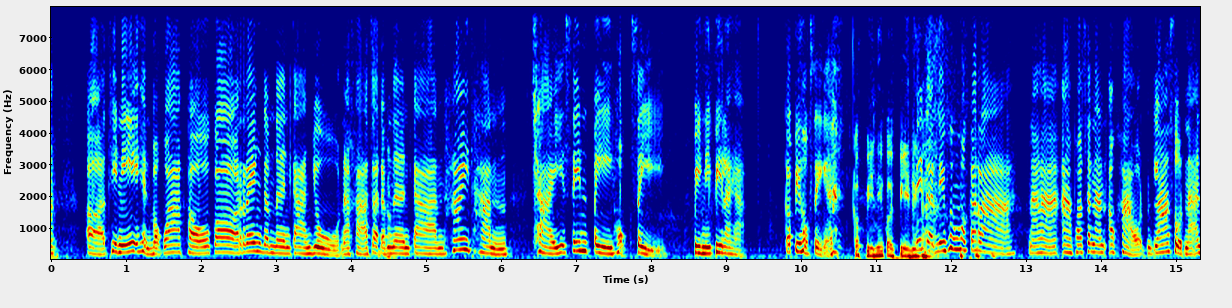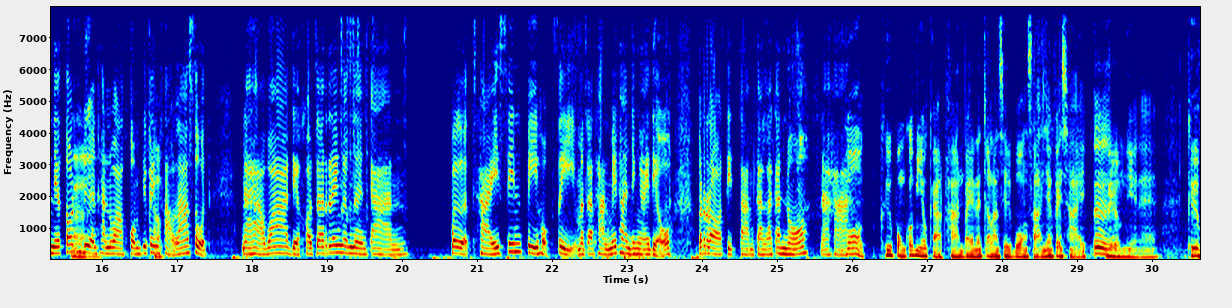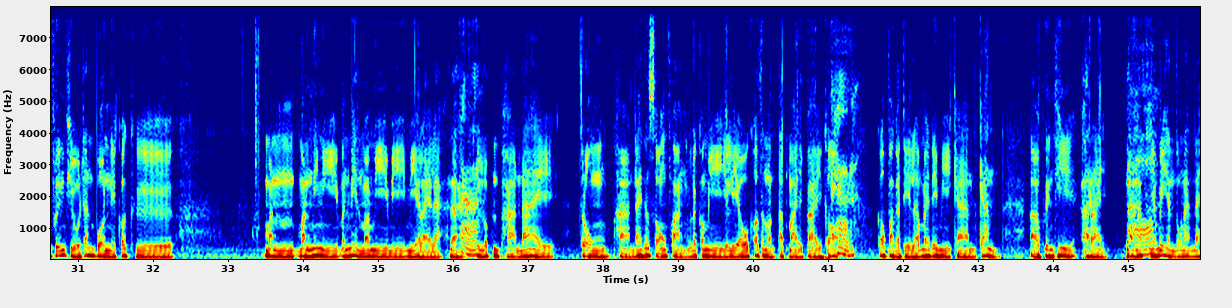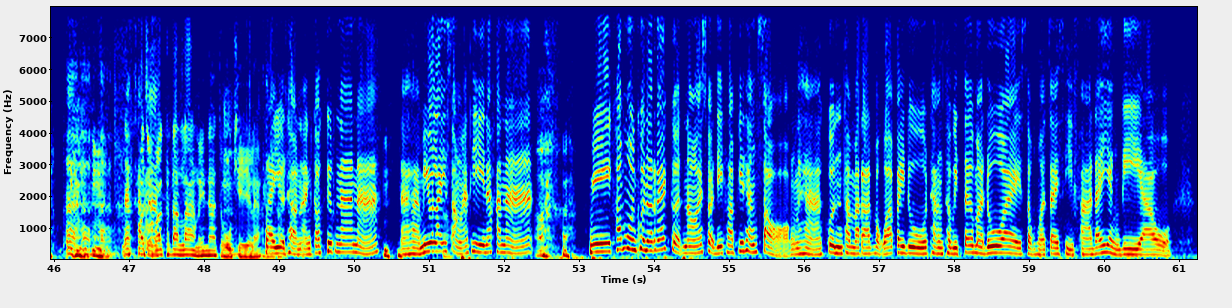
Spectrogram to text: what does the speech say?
เอ่อทีนี้เห็นบอกว่าเขาก็เร่งดำเนินการอยู่นะคะ จะดำเนินการให้ทันใช้สิ้นปี 64 ปีนี้ปีอะไรอะ ก็ปี64ไงก็ปีนี้ก็อีกปีหนึงนี่แต่นี่เพิ่งมกรานะคะอะเพราะฉะนั้นเอาข่าวล่าสุดนะ อันเนี้ยต้นอ่าเดือนธันวาคมที่เป็นครับข่าวล่าสุดนะคะว่าเดี๋ยวเขาจะเร่งดำเนินการเปิดใช้สิ้นปี 64 มันจะทันไม่ทันยังไงเดี๋ยว รอติดตามกันแล้วกันเนาะนะคะ ก็คือผมก็มีโอกาสผ่านไปนะจรัญสิริวงศ์สารแยกไฟฉายอืมเดิมเนี่ยนะฮะคือพื้นผิวด้านบนเนี่ยก็คือ มันมันไม่มีมันไม่เห็นว่ามีมีมีอะไรแล้วนะครับค่ะคือรถมันผ่านได้ ตรงผ่านได้ทั้งสองฝั่ง แล้วก็มีเลี้ยวเข้าถนนตัดใหม่ไปก็ ค่ะ ก็ปกติแล้วไม่ได้มีการกั้นเอ่อพื้นที่อะไรนะครับ หรอ ยังไม่เห็นตรงนั้นนะเออเอออืเอมอนะคะเข้าใจว่าด้านล่างนี่น่าจะโอเคแล้วใครอยู่แถวนั้นก็คืบหน้านะนะคะมีเวลาอีกสองนาทีนะคะนะ อะมีข้อมูลคุณนเรศเกิดน้อย สวัสดีครับพี่ทั้งสองนะคะ คุณธรรมรัตน์บอกว่าไปดูทางทวิตเตอร์มาด้วย ส่งหัวใจสีฟ้าได้อย่างเดียว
